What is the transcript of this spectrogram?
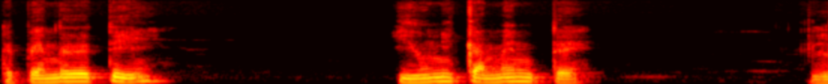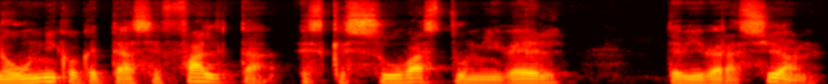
depende de ti y únicamente lo único que te hace falta es que subas tu nivel de vibración,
